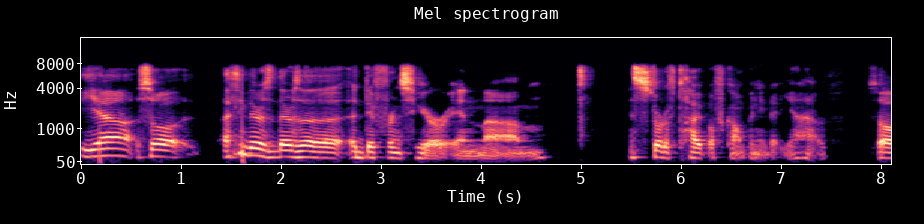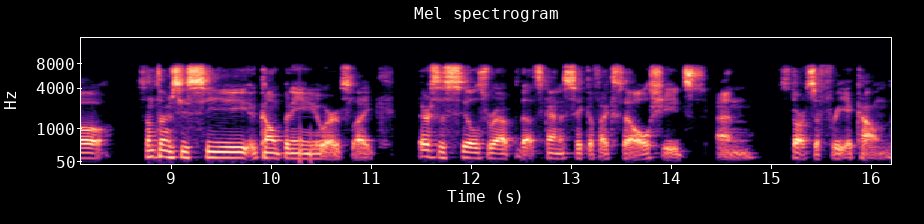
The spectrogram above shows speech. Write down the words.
yeah. So I think there's there's a, a difference here in um, in sort of type of company that you have. So sometimes you see a company where it's like there's a sales rep that's kind of sick of Excel sheets and starts a free account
